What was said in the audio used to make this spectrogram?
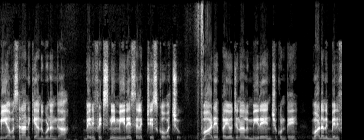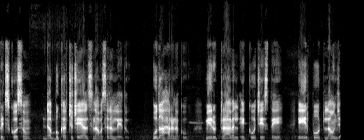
మీ అవసరానికి అనుగుణంగా బెనిఫిట్స్ని మీరే సెలెక్ట్ చేసుకోవచ్చు. వాడే ప్రయోజనాలు మీరే ఎంచుకుంటే వాడని బెనిఫిట్స్ కోసం డబ్బు ఖర్చు చేయాల్సిన అవసరం లేదు. ఉదాహరణకు మీరు ట్రావెల్ ఎక్కువ చేస్తే ఎయిర్పోర్ట్ లౌంజ్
